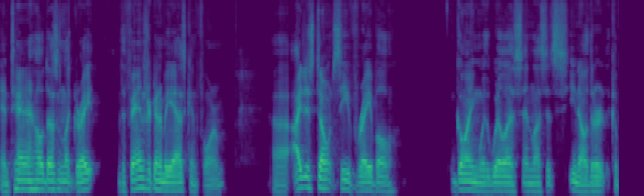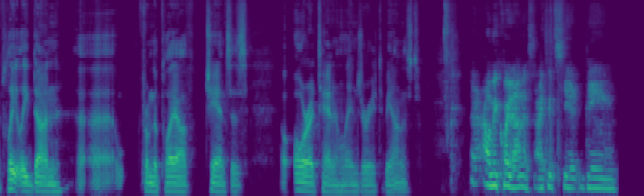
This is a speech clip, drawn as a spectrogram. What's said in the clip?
and Tannehill doesn't look great, the fans are going to be asking for him. Uh, I just don't see Vrabel going with Willis unless it's you know they're completely done uh, uh from the playoff chances or a Tannehill injury. To be honest. I'll be quite honest. I could see it being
